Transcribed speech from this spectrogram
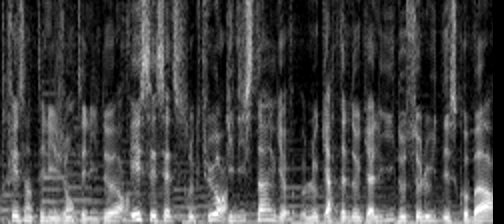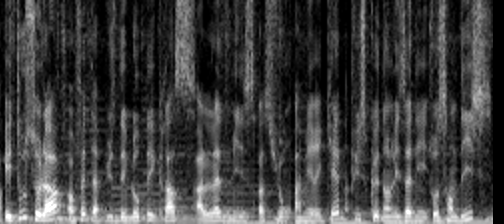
très intelligents, ces leaders, et c'est cette structure qui distingue le cartel de Cali de celui d'Escobar. Et tout cela, en fait, a pu se développer grâce à l'administration américaine, puisque dans les années 70,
